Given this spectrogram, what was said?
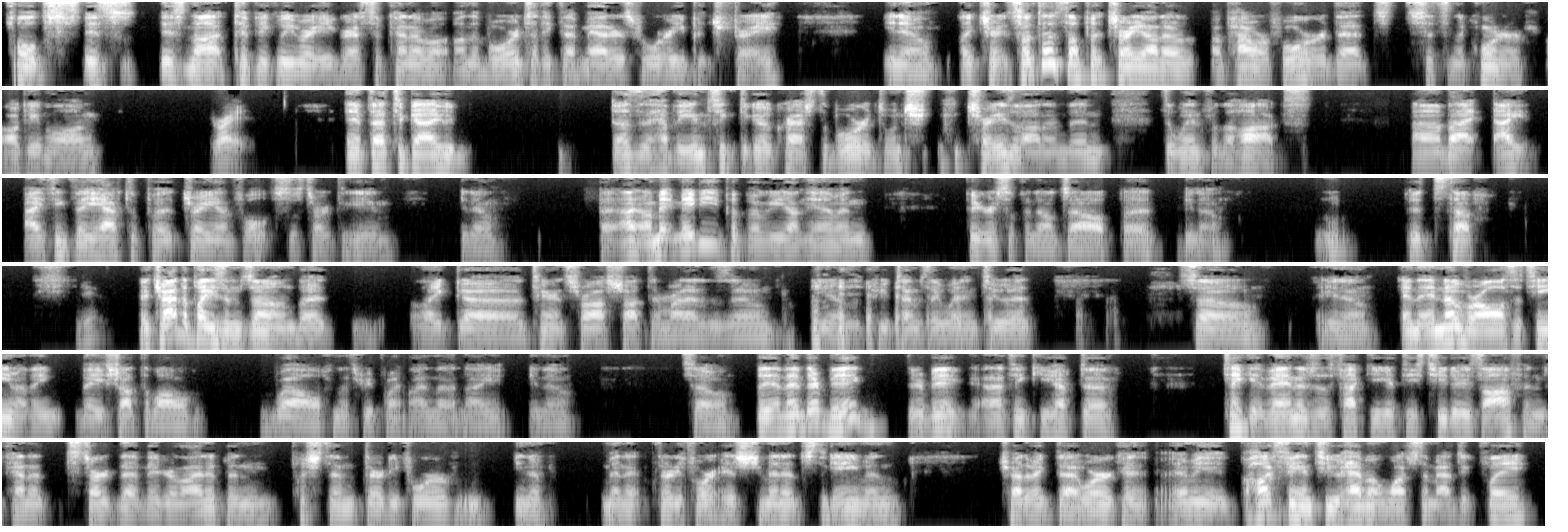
Fultz is is not typically very aggressive, kind of on the boards. I think that matters for where you put Trae. You know, like Trae, sometimes they'll put Trae on a, a power forward that sits in the corner all game long. Right. And if that's a guy who doesn't have the instinct to go crash the boards when Trae's on him, then the win for the Hawks. Uh, but I, I, I think they have to put Trae on Fultz to start the game. You know, I, I don't know, maybe you put Bogey on him and figure something else out. But you know, it's tough. Yeah, they tried to play some zone, but like uh Terrence Ross shot them right out of the zone. You know, a few times they went into it. So you know, and and overall as a team, I think they shot the ball well from the three point line that night. You know, So, but yeah, they're big. They're big, and I think you have to take advantage of the fact you get these two days off and kind of start that bigger lineup and push them 34, you know, minute, 34 ish minutes the game and try to make that work. I mean, Hawks fans who haven't watched the Magic play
